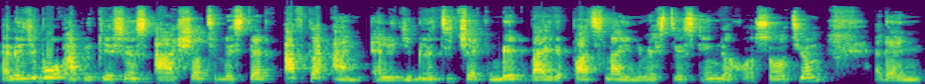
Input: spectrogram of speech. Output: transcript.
eligible applications are shortlisted after an eligibility check made by the partner universities in the consortium. And then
